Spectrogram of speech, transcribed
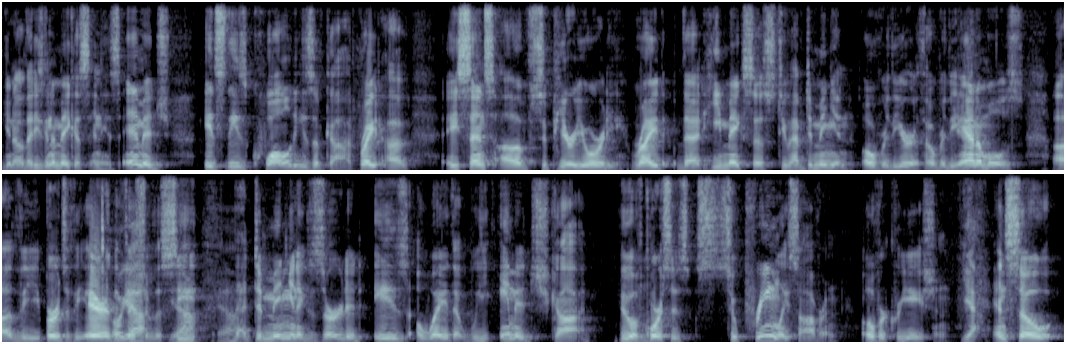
you know, that He's going to make us in His image, it's these qualities of God, right? Uh, a sense of superiority, right? That He makes us to have dominion over the earth, over the animals, uh, the birds of the air, the Oh, fish yeah. of the sea. Yeah, yeah. That dominion exerted is a way that we image God, who, Mm-hmm. of course, is supremely sovereign over creation. Yeah. And so,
